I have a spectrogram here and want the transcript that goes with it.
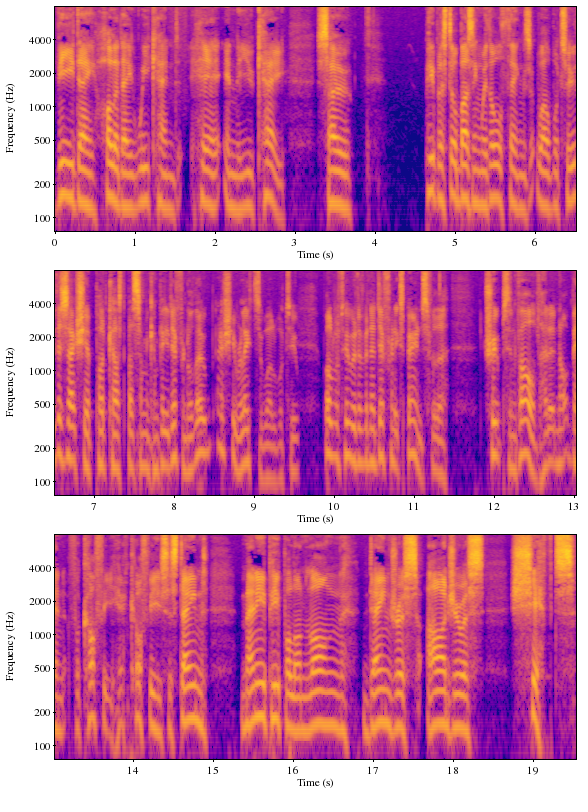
V Day holiday weekend here in the UK. So people are still buzzing with all things World War II. This is actually a podcast about something completely different, although actually related to World War II. World War II would have been a different experience for the troops involved had it not been for coffee. Coffee sustained many people on long, dangerous, arduous shifts,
